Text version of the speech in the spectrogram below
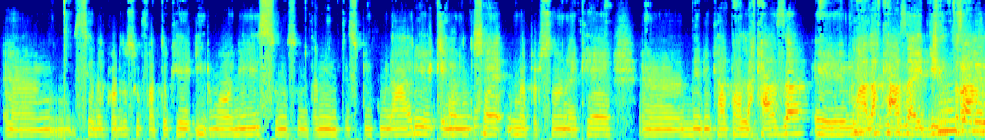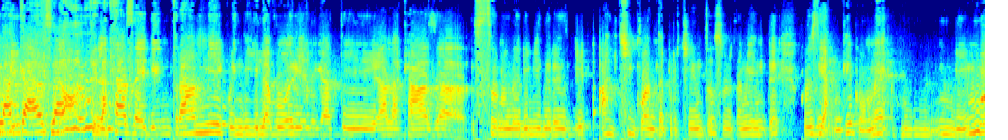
ehm, sia d'accordo sul fatto che i ruoli sono assolutamente speculari e che non Certo. c'è una persona che è eh, dedicata alla casa, eh, ma la casa è di entrambi. nella casa. No, la casa è di entrambi e quindi i lavori legati alla casa sono da dividere eh, al 50% assolutamente, così anche come un bimbo.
